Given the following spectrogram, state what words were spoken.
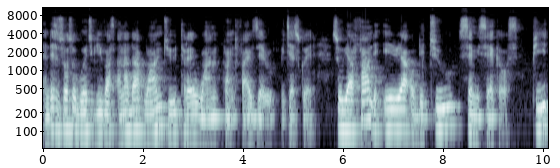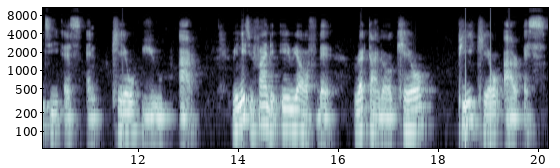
and this is also going to give us another 1231.50 meters squared. So we have found the area of the two semicircles PTS and QUR. We need to find the area of the rectangle Q PQRS.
